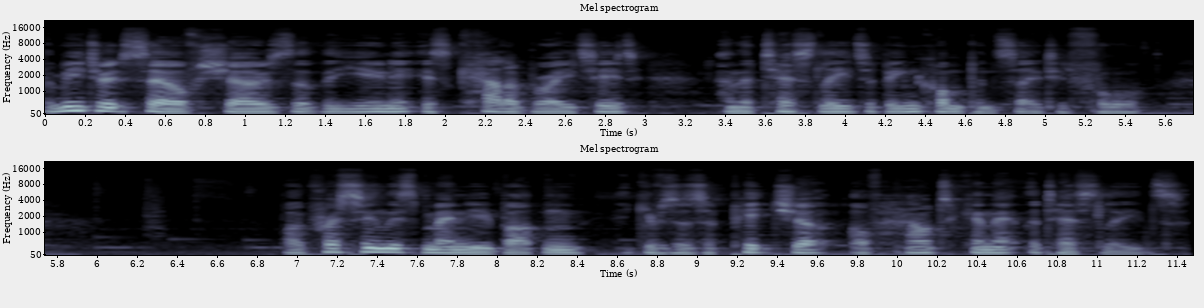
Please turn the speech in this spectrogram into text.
The meter itself shows that the unit is calibrated and the test leads have been compensated for. By pressing this menu button it gives us a picture of how to connect the test leads.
